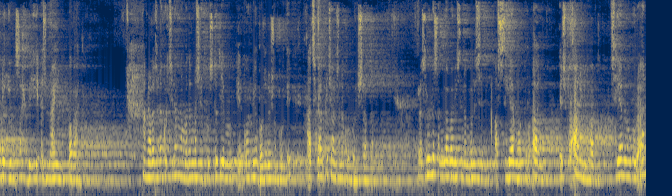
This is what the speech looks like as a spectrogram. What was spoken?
آله وصحبه أجمعين وبعد আমরা আলোচনা করছিলাম আমাদের মাসের প্রস্তুতি এবং এর কর্মীয় বর্জনা সম্পর্কে আজকে আর কিছু আলোচনা করবো ইনশাআল্লাহ রাসুল্লাহ সাল্লাহ আলি সাল্লাম বলেছেন আসিয়াম ও কোরআন ইশফাআন লিল আবদ সিয়াম এবং কোরআন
